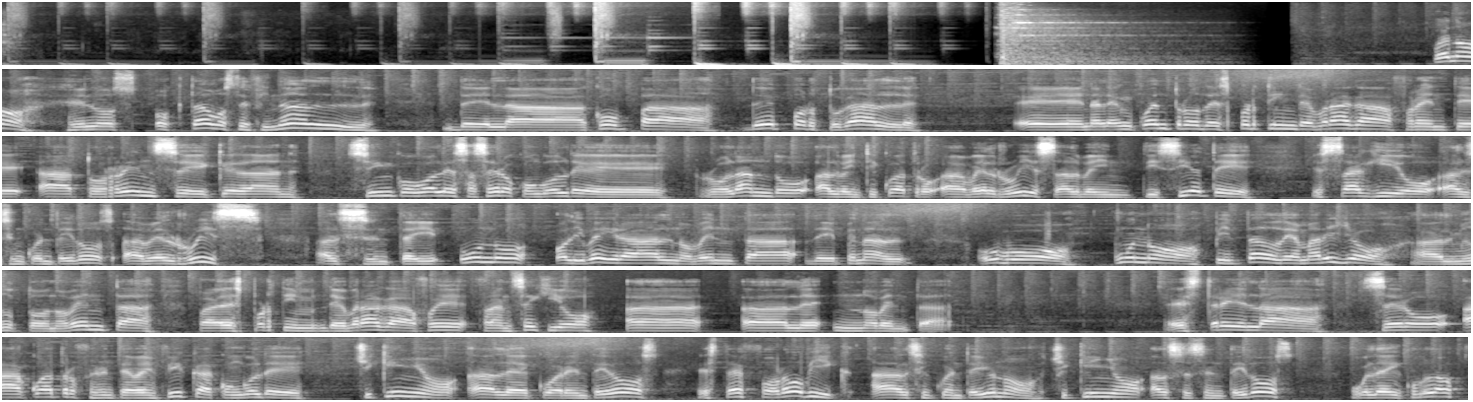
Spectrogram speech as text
Bueno, en los octavos de final de la Copa de Portugal, en el encuentro de Sporting de Braga frente a Torrense quedan 5 goles a 0 con gol de Rolando al 24, Abel Ruiz al 27, Esagio al 52, Abel Ruiz al 61, Oliveira al 90 de penal. Hubo uno pintado de amarillo al minuto 90 para el Sporting de Braga fue Francegio al 90. Estrella 0 a 4 frente a Benfica con gol de Chiquiño al 42. Steforovic al 51. Chiquiño al 62.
